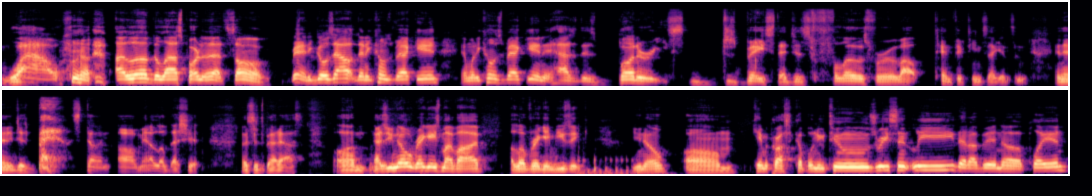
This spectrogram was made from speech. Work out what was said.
Wow. I love the last part of that song. Man, it goes out, then it comes back in, and when it comes back in, it has this buttery just bass that just flows for about 10, 15 seconds, and, and then it just bam, it's done. Oh man, I love that shit. That shit's badass. Um, as you know, reggae's my vibe. I love reggae music. You know, um, came across a couple new tunes recently that I've been uh, playing.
